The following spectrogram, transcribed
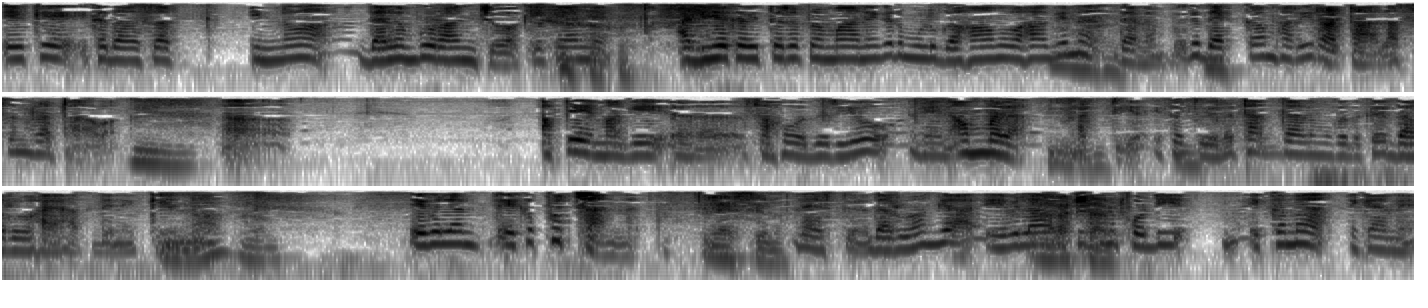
ඒකේ එක දවසක් ඉන්නවා දැලඹු රංචුවක්. ඒ කියන්නේ අඩියක විතර ප්‍රමාණයකට මුළු ගහම වහගෙන දැලඹු. ඒක දැක්කම හරි රටා ලස්සන රටාවක්. අපේ මගේ සහෝදරියෝ කියන්නේ අම්මලා කට්ටිය එකතු වෙලා ටක් ගාලා මොකද කරේ දරුවෝ 6-7 දෙනෙක් ඉන්නවා. ඒගොල්ලන් ඒක පුච්චන්න. ලෑස්ති වෙනවා. ලෑස්ති වෙන දරුවන්ගේ ඒ වෙලාවට තිබුණ පොඩි එකම ඒ කියන්නේ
